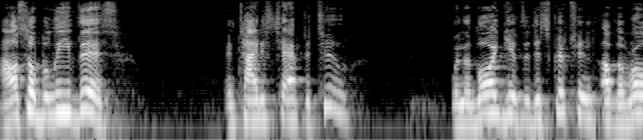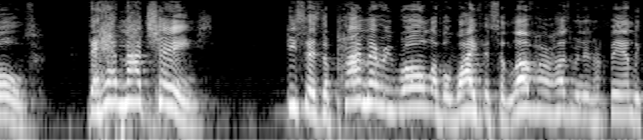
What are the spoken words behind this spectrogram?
I also believe this in Titus chapter 2, when the Lord gives the description of the roles that have not changed. He says the primary role of a wife is to love her husband and her family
